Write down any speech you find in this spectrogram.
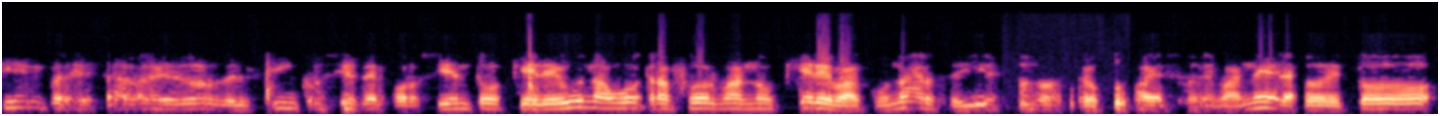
siempre está alrededor del 5 o 7% que de una u otra forma no quiere vacunarse y esto nos preocupa de sobremanera, sobre todo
